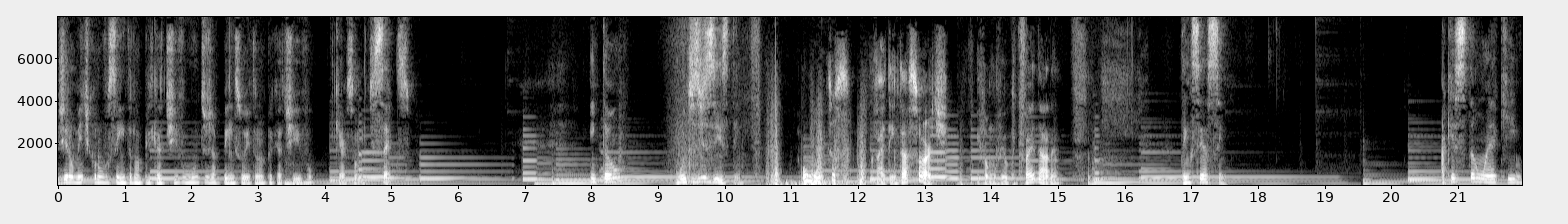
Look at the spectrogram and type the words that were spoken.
geralmente quando você entra no aplicativo, muitos já pensam entra no aplicativo quer somente sexo. Então, muitos desistem. Ou muitos vai tentar a sorte. E vamos ver o que, que vai dar, né? Tem que ser assim. A questão é que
